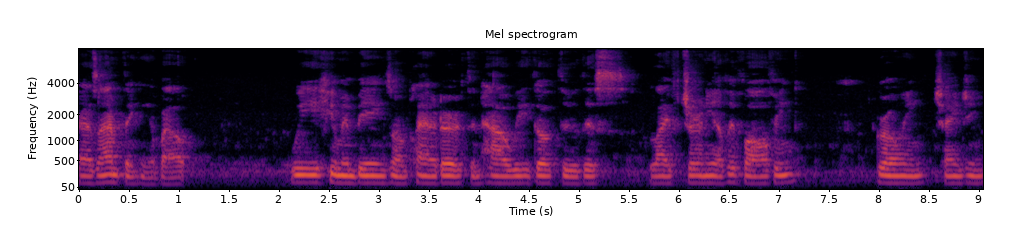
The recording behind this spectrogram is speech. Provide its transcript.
as I'm thinking about, we human beings on planet Earth and how we go through this life journey of evolving, growing, changing,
